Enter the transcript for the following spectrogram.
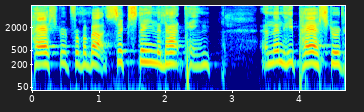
pastored from about 16 to 19, and then he pastored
